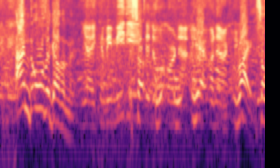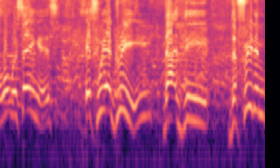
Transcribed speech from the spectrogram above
and all the government. Yeah, it can be So, mediated or, or, or yeah, anarchic. right. So what we're saying is, if we agree that the the freedom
